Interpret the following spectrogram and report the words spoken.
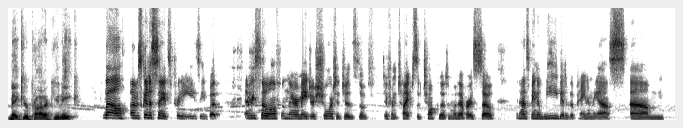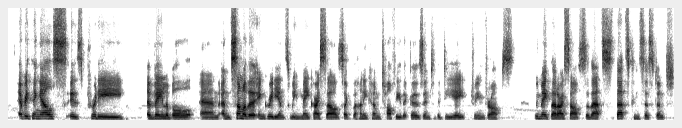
make your product unique Well, I was going to say it's pretty easy, but every so often there are major shortages of different types of chocolate and whatever. So it has been a wee bit of a pain in the ass. Um, everything else is pretty available and and some of the ingredients we make ourselves like the honeycomb toffee that goes into the d8 dream drops we make that ourselves so that's that's consistent.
